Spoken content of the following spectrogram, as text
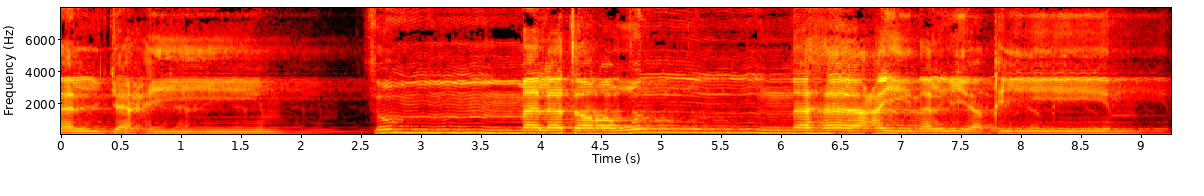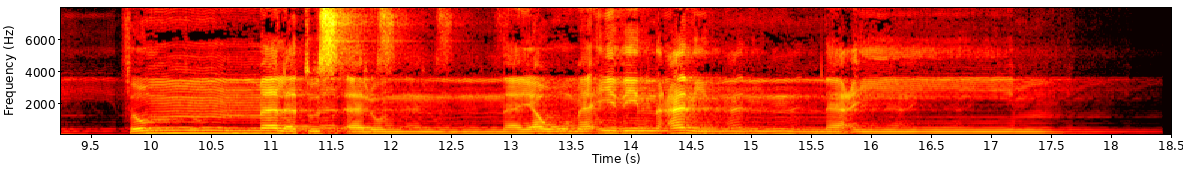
لترون الجحيم. ثم لترونها عين اليقين. ثم لتسألن يومئذ عن النعيم.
